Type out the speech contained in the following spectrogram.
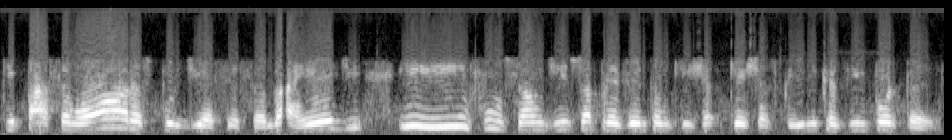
que passam horas por dia acessando a rede e, em função disso, apresentam queixa, queixas clínicas importantes.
